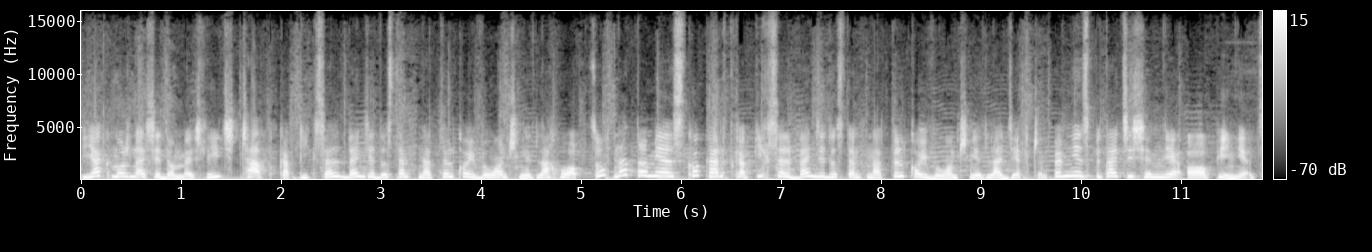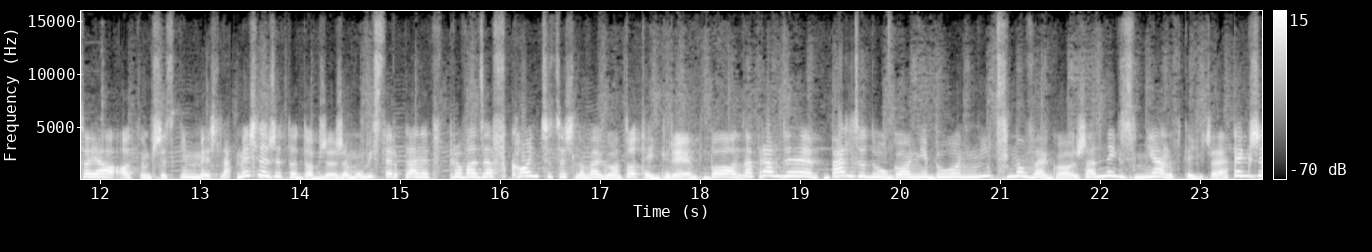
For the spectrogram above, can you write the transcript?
Jak można się domyślić, czapka Pixel będzie dostępna tylko i wyłącznie dla chłopców, natomiast kokardka Pixel będzie dostępna tylko i wyłącznie dla dziewczyn. Pewnie spytacie się mnie o opinię, co ja o tym wszystkim myślę. Myślę, że to dobrze, że Movie Star Planet wprowadza w końcu coś nowego do tej gry, bo naprawdę bardzo długo nie było nic nowego, żadnych zmian w tej grze. Także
